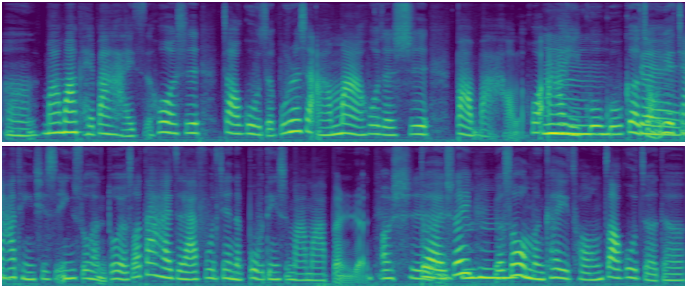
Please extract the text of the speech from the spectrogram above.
嗯，妈妈陪伴孩子，或者是照顾者，不论是阿嬷或者是爸爸好了，或阿姨、姑嗯姑，各种，因为家庭其实因素很多，有时候带孩子来复健的不一定是妈妈本人，哦是。对，所以有时候我们可以从照顾者的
